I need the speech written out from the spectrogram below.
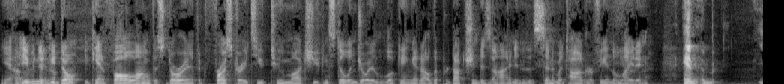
Yeah, Um, even if know. you don't, you can't follow along with the story, and if it frustrates you too much, you can still enjoy looking at all the production design and the cinematography and the lighting. And uh,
